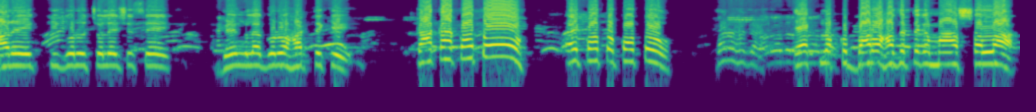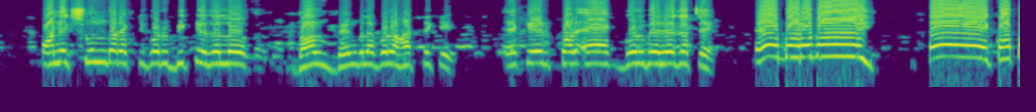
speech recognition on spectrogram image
আর একটি গরু চলে এসেছে বেঙ্গুলা গরু হাট থেকে। কাকা, কত? কত কত? এক লক্ষ বারো হাজার টাকা মাশাল্লাহ অনেক সুন্দর একটি গরু বিক্রি হলো ধন বেঙ্গুলা গরু হাট থেকে। একের পর এক গরু বের হয়ে যাচ্ছে। এ বড় ভাই! কত?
